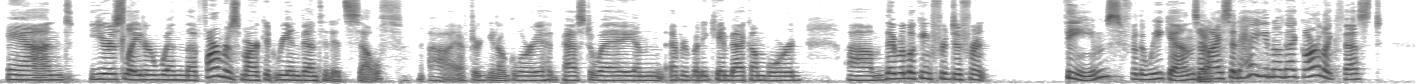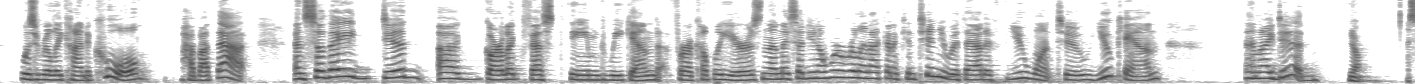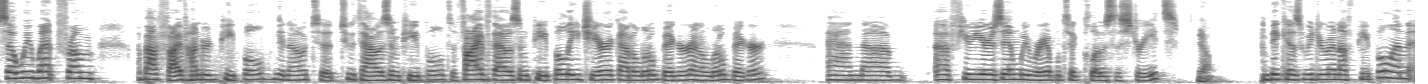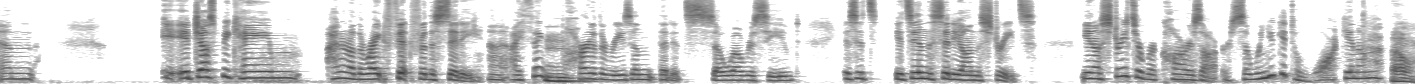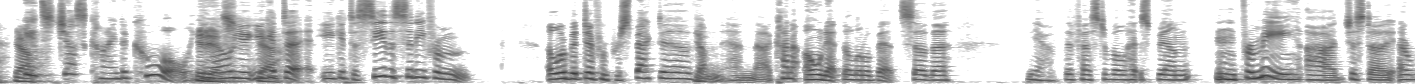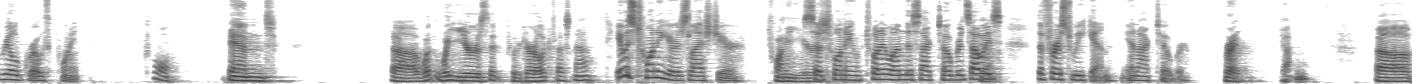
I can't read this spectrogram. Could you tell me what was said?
And years later, when the farmers market reinvented itself, uh, after you know Gloria had passed away and everybody came back on board, um, they were looking for different themes for the weekends. And. I said, hey, you know that garlic fest was really kind of cool. How about that? And so they did a garlic fest themed weekend for a couple of years, and then they said, you know, we're really not going to continue with that. If you want to, you can. And I did. Yeah. So we went from about 500 people, you know, to 2,000 people to 5,000 people. Each year it got a little bigger and a little bigger. And uh, a few years in, we were able to close the streets. Yeah. Because we drew enough people, and and it, just became I don't know the right fit for the city. Uh, I think Mhm. part of the reason that it's so well received is it's it's in the city on the streets. You know, streets are where cars are. So when you get to walk in them, Oh, yeah. it's just kind of cool. It You know, is, you, you yeah. get to you get to see the city from a little bit different perspective Yep. and and uh, kind of own it a little bit. So the yeah, the festival has been for me uh, just a, a real growth point. Cool. And uh, what what year is it for the Garlic Fest now? It was 20 years last year. 20 years. So 20, 21 this October. It's always the first weekend in October. right. Yeah. Mhm. Uh,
